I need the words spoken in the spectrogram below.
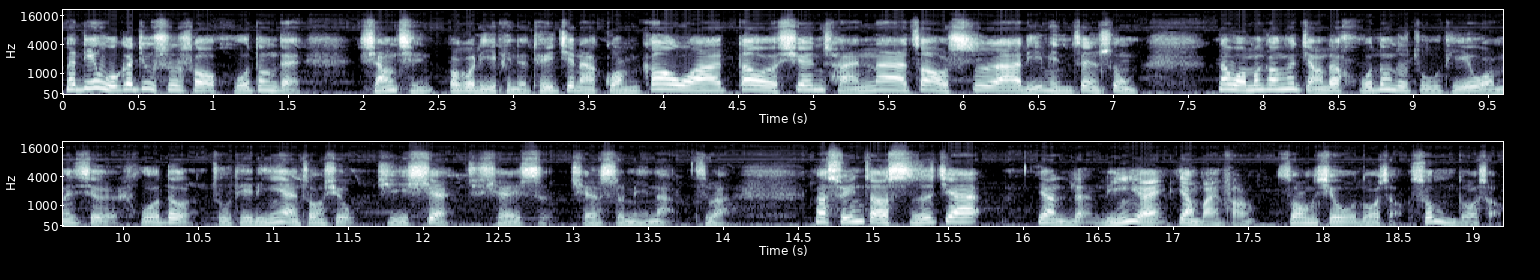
那第五个就是说活动的详情，包括礼品的推荐啊、广告啊、到宣传呐、造势啊、礼品赠送。那我们刚刚讲的活动的主题，我们是活动主题零元装修，极限开始前十名了，是吧？那寻找十家。样的零元样板房装修多少送多少，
